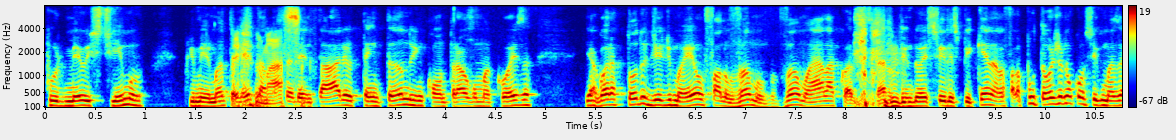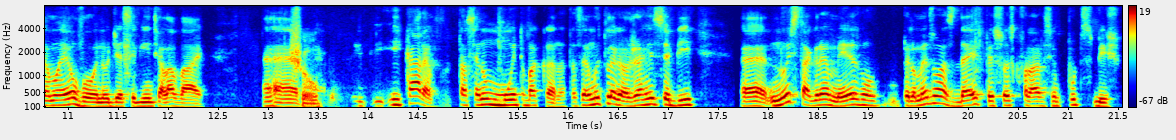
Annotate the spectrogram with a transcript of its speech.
por meu estímulo, porque minha irmã também estava sedentário, tentando encontrar alguma coisa. E agora, todo dia de manhã, eu falo, vamos, vamos. Aí ela, ela tem dois filhos pequenos, ela fala, puta, hoje eu não consigo, mas amanhã eu vou. E no dia seguinte ela vai. É, Show. E, e, cara, tá sendo muito bacana, tá sendo muito legal. Eu já recebi é, no Instagram mesmo, pelo menos umas 10 pessoas que falaram assim, putz, bicho,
